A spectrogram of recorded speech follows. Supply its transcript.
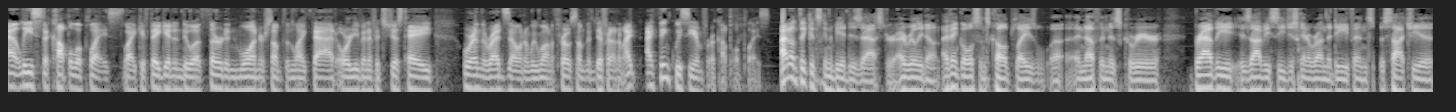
at least a couple of plays. Like if they get into a third and one or something like that, or even if it's just, hey, we're in the red zone and we want to throw something different at him. I, I think we see him for a couple of plays. I don't think it's going to be a disaster. I really don't. I think Olson's called plays uh, enough in his career. Bradley is obviously just going to run the defense. Bisaccia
